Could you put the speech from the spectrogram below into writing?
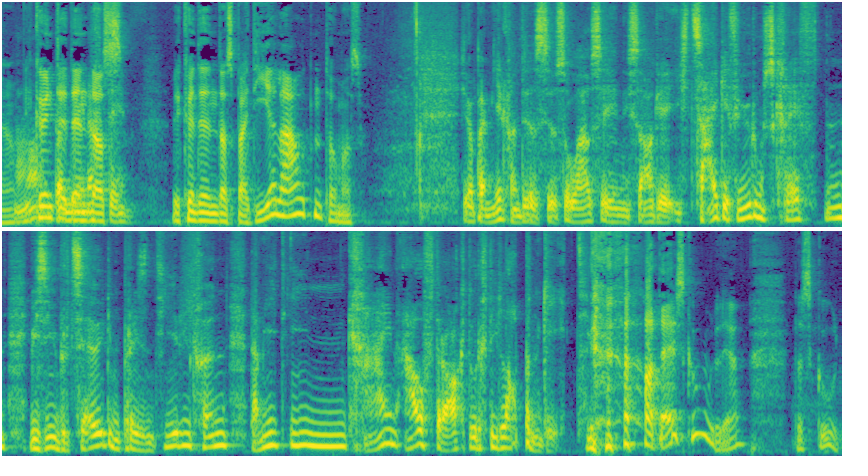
Ja. Wie, könnte denn das, wie könnte denn das bei dir lauten, Thomas? Ja, bei mir könnte das ja so aussehen. Ich sage, ich zeige Führungskräften, wie sie überzeugend präsentieren können, damit ihnen kein Auftrag durch die Lappen geht. das ist cool, ja. Das ist gut.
